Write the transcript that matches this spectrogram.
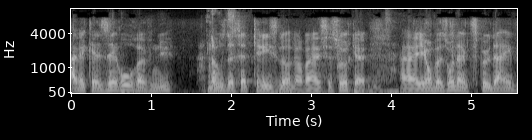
avec zéro revenu à cause de cette crise-là. Ben, c'est sûr qu'ils euh, ont besoin d'un petit peu d'aide.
